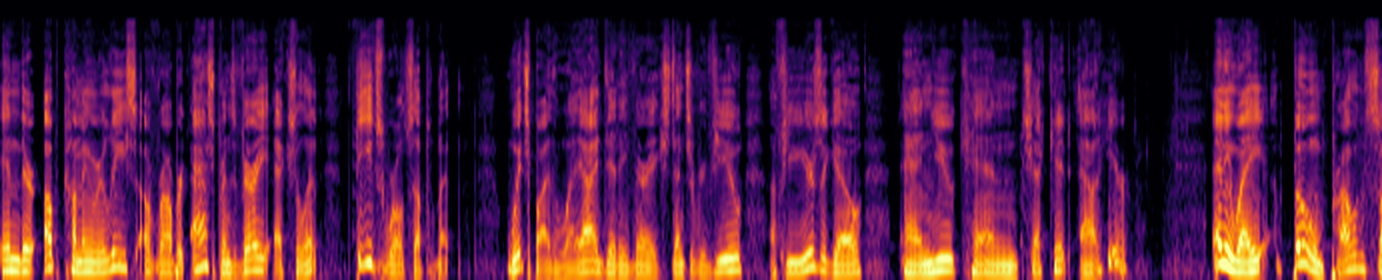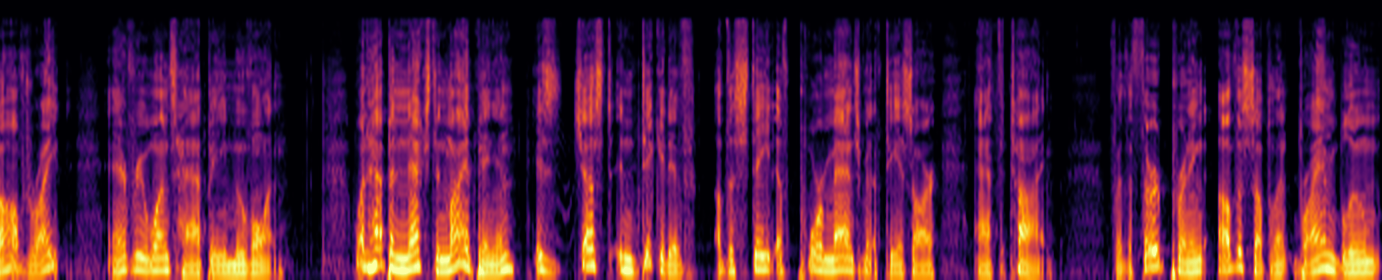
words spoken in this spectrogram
in their upcoming release of Robert Asprin's very excellent Thieves World supplement, which, by the way, I did a very extensive review a few years ago, and you can check it out here. Anyway, boom, problem solved, right? Everyone's happy, move on. What happened next, in my opinion, is just indicative of the state of poor management of TSR at the time. For the third printing of the supplement, Brian Blume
